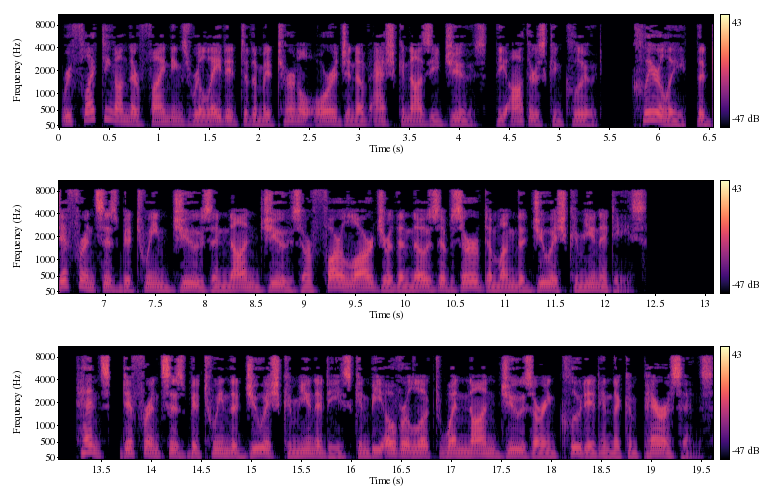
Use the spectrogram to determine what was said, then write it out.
Reflecting on their findings related to the maternal origin of Ashkenazi Jews, the authors conclude, Clearly, the differences between Jews and non-Jews are far larger than those observed among the Jewish communities. Hence, differences between the Jewish communities can be overlooked when non-Jews are included in the comparisons.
